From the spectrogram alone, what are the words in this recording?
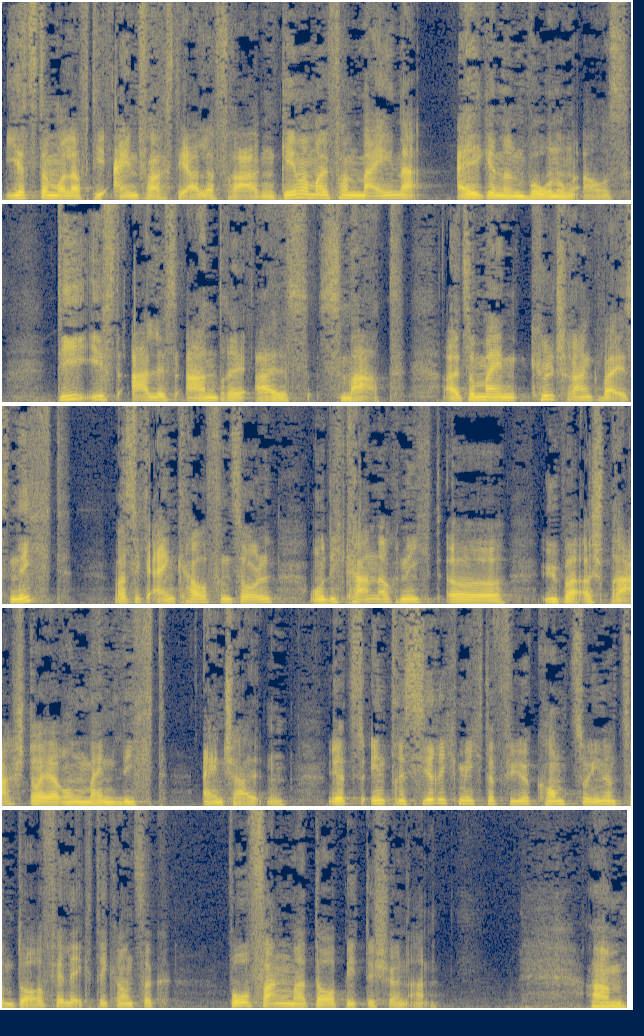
jetzt einmal auf die einfachste aller Fragen. Gehen wir mal von meiner eigenen Wohnung aus die ist alles andere als smart. Also mein Kühlschrank weiß nicht, was ich einkaufen soll und ich kann auch nicht äh, über eine Sprachsteuerung mein Licht einschalten. Jetzt interessiere ich mich dafür, kommt zu Ihnen zum Dorfelektriker und sage, wo fangen wir da bitte schön an? Ähm,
